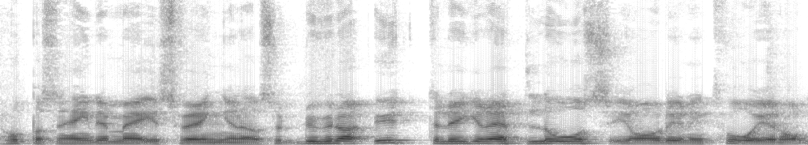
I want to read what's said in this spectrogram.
Hoppas ni hängde med i svängarna. Så du vill ha ytterligare ett lås i avdelning 2 Edholm?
